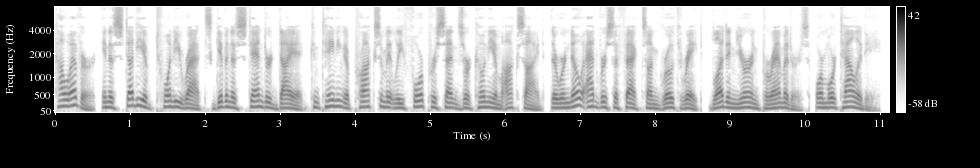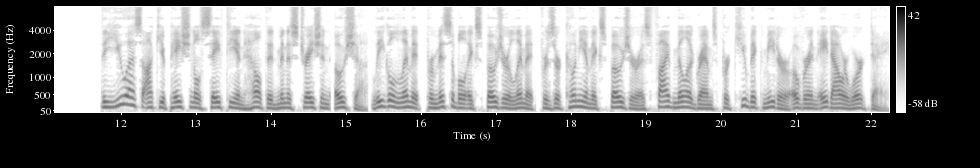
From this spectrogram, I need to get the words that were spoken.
However, in a study of 20 rats given a standard diet containing approximately 4% zirconium oxide, there were no adverse effects on growth rate, blood and urine parameters, or mortality. The U.S. Occupational Safety and Health Administration OSHA legal limit permissible exposure limit for zirconium exposure is 5 mg per cubic meter over an 8-hour workday.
